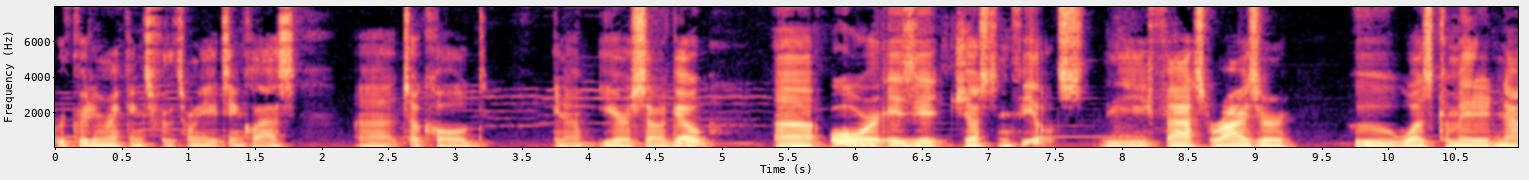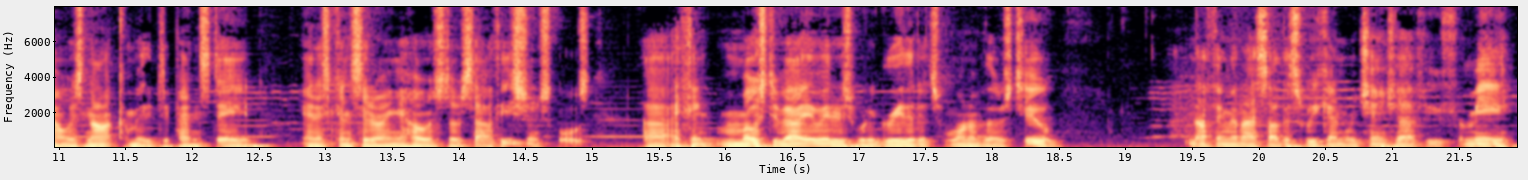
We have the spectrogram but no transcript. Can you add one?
recruiting rankings for the 2018 class uh, took hold, you know, a year or so ago? Uh, or is it Justin Fields, the fast riser who was committed, now is not committed to Penn State, and is considering a host of Southeastern schools? Uh, I think most evaluators would agree that it's one of those two. Nothing that I saw this weekend would change that view for me,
